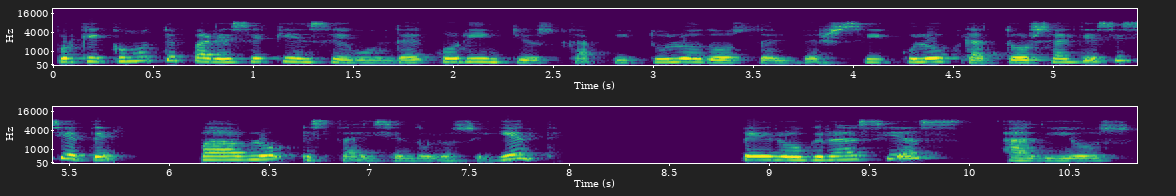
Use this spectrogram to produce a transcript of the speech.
Porque ¿cómo te parece que en 2 Corintios capítulo 2 del versículo 14 al 17, Pablo está diciendo lo siguiente? Pero gracias a Dios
